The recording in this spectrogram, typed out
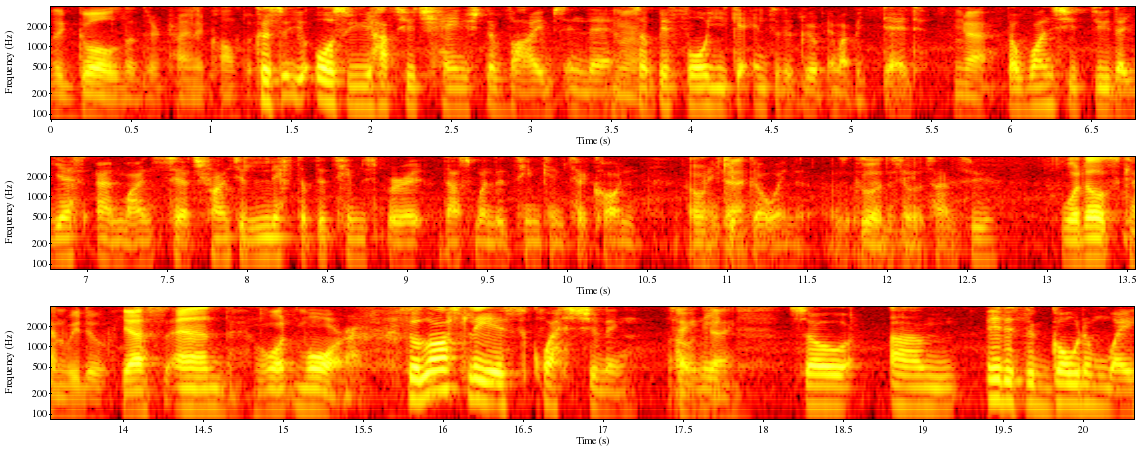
the goal that they're trying to accomplish. Because also you have to change the vibes in there. So before you get into the group, it might be dead. Yeah. But once you do that yes and mindset, trying to lift up the team spirit, that's when the team can take on and keep going Good, at the same good. time too. What else can we do? Yes, and what more? So lastly is questioning technique. Okay. So um, it is the golden way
